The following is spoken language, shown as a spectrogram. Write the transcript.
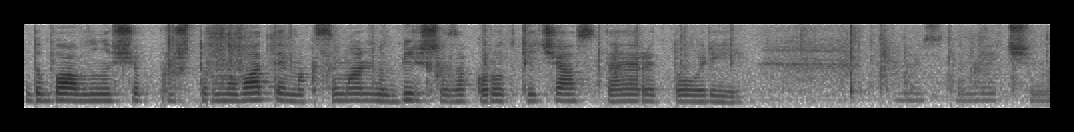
добавлено, щоб проштурмувати максимально більше за короткий час території. Донеччина.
